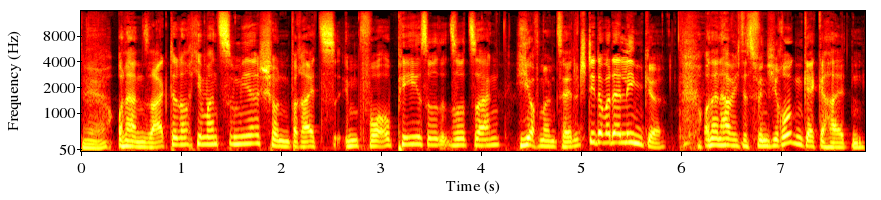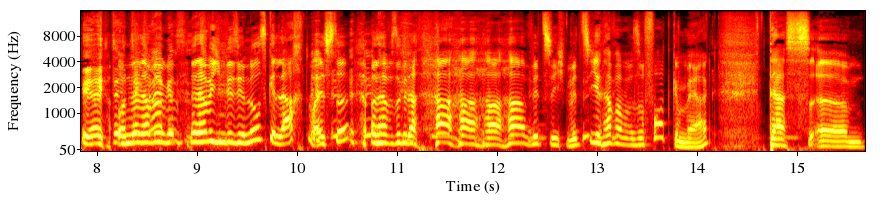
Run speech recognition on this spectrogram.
Ja. Und dann sagte noch jemand zu mir, schon bereits im Vor-OP so, sozusagen, hier auf meinem Zettel steht aber der linke. Und dann habe ich das für einen Chirurgengag gehalten. Ja, ich und dann habe ich, dann hab ich ein bisschen losgelacht, weißt du? Und habe so gedacht, ha, ha, ha, ha, witzig, witzig. Und habe aber sofort gemerkt, dass ähm,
